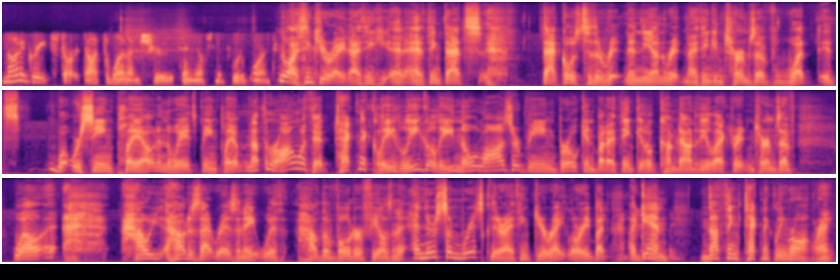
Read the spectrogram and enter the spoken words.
not a great start. Not the one I'm sure that Danielle Smith would have wanted. No, I think you're right. I think and I think that's that goes to the written and the unwritten. I think in terms of what it's what we're seeing play out and the way it's being played out. Nothing wrong with it, technically, legally. No laws are being broken, but I think it'll come down to the electorate in terms of, well, how how does that resonate with how the voter feels? And, and there's some risk there. I think you're right, Lori. But again, nothing technically wrong, right?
